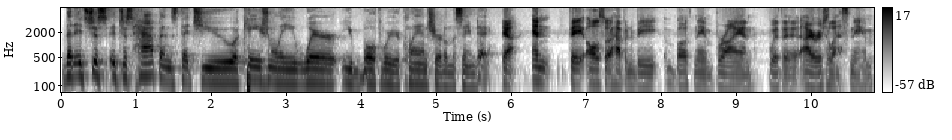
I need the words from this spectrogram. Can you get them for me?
that it's just it just happens that you occasionally wear you both wear your Klan shirt on the same day. yeah, and they also happen to be both named Brian with an Irish last name.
